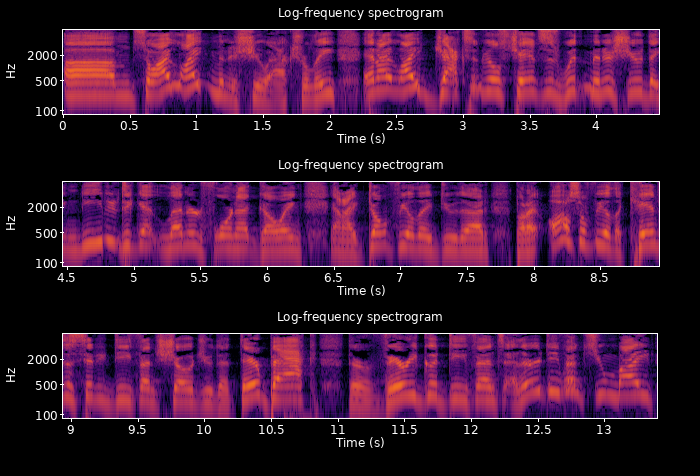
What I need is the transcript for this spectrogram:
Um, so I like Minshew actually, and I like Jacksonville's chances with Minshew. They needed to get Leonard Fournette going, and I don't feel they do that. But I also feel the Kansas City defense showed you that they're back. They're a very good defense, and they're a defense you might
